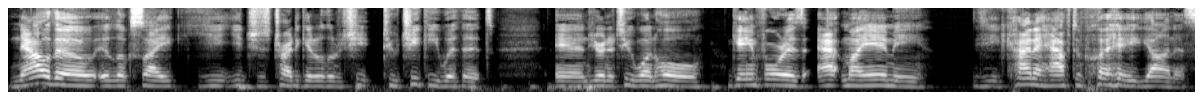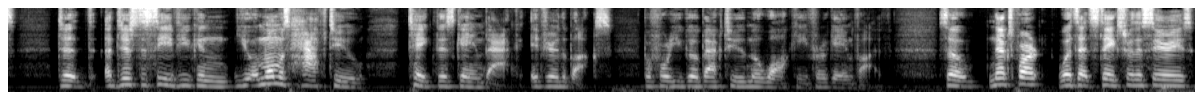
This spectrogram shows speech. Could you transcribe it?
Now, though, it looks like you, you just try to get a little che- too cheeky with it and you're in a 2 1 hole. Game four is at Miami. You kind of have to play Giannis to, uh, just to see if you can. You almost have to take this game back if you're the Bucks before you go back to Milwaukee for game five. So, next part, what's at stakes for the series?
